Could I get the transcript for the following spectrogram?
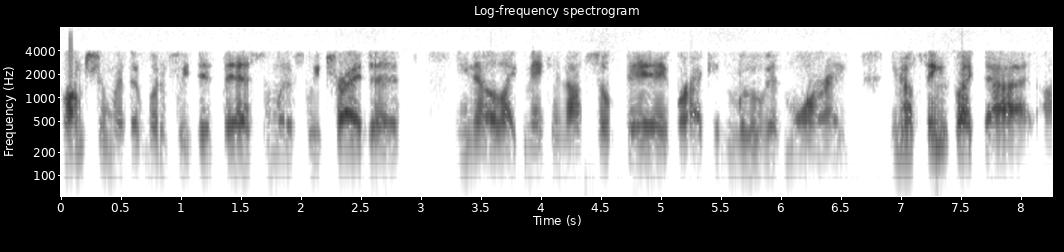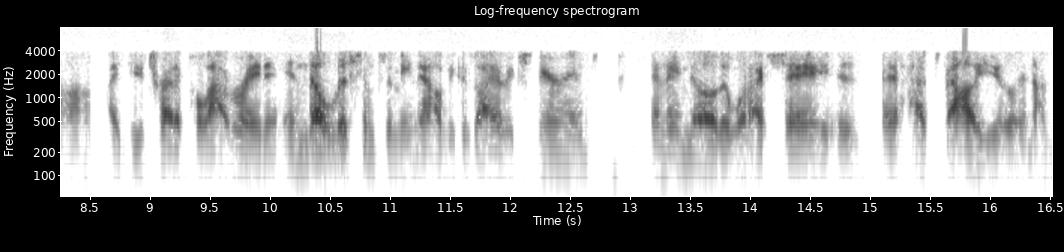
function with it. What if we did this? And what if we tried to, you know, like make it not so big where I could move it more? And you know, things like that. Uh, I do try to collaborate, and they'll listen to me now because I have experience, and they know that what I say is it has value, and I'm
